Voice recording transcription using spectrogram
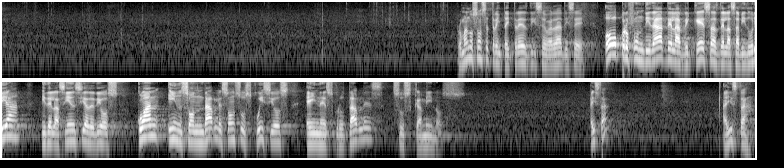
Romanos 33 dice, ¿verdad? Dice, oh profundidad de las riquezas de la sabiduría y de la ciencia de Dios, cuán insondables son sus juicios e inescrutables sus caminos. Ahí está. Ahí está.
